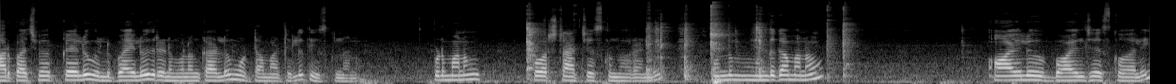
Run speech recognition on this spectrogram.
ఆరు పచ్చిమిరపకాయలు ఉల్లిపాయలు రెండు ములంకాడలు మూడు టమాటీలు తీసుకున్నాను. ఇప్పుడు మనం కూర స్టార్ట్ చేసుకుందాం రండి. ముందు ముందుగా మనం ఆయిల్ బాయిల్ చేసుకోవాలి.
